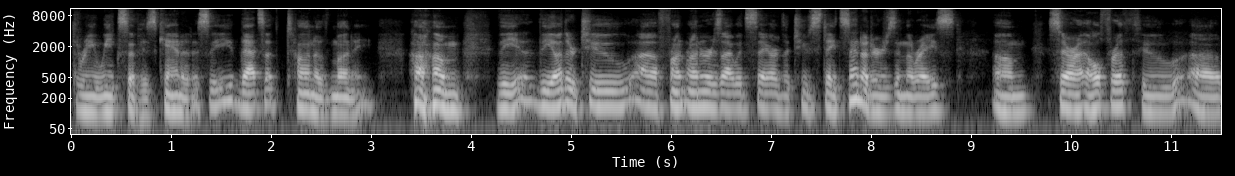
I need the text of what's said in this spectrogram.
three weeks of his candidacy. That's a ton of money. Um, the the other two uh, front runners, I would say, are the two state senators in the race. Um, Sarah Elfreth, who uh,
